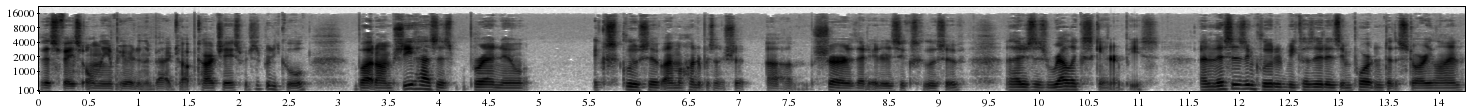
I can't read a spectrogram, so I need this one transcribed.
this face only appeared in the Bad Cop car chase, which is pretty cool. But um, she has this brand new exclusive. I'm 100% sure, uh, sure that it is exclusive, and that is this relic scanner piece. And this is included because it is important to the storyline.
